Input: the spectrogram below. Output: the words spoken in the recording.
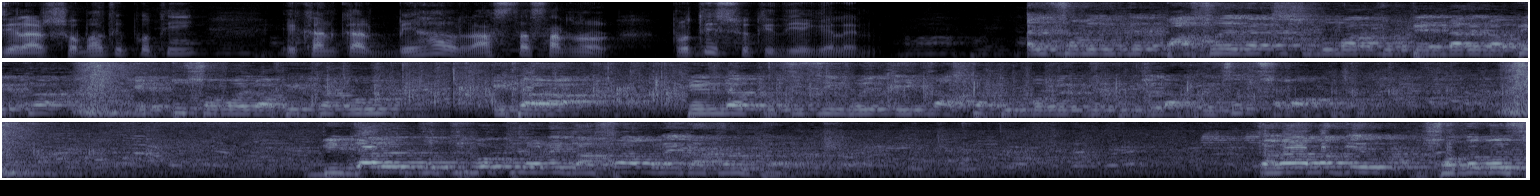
জেলার সভাধিপতি এখানকার বেহাল রাস্তা সারানোর প্রতিশ্রুতি দিয়ে গেলেন। স্থায়ী সমিতিতে পাস হয়ে গেছে, শুধুমাত্র টেন্ডারের অপেক্ষা। একটু সময়ের অপেক্ষা করুন। এটা টেন্ডার প্রসেসিং হয়ে এই কাজটা পূর্ব মেদিনীপুর জেলা পরিষদ সমাপ্ত করবে। বিদ্যালয়ের কর্তৃপক্ষের অনেক আশা, অনেক আকাঙ্ক্ষা। তারা আমাকে শতবর্ষ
